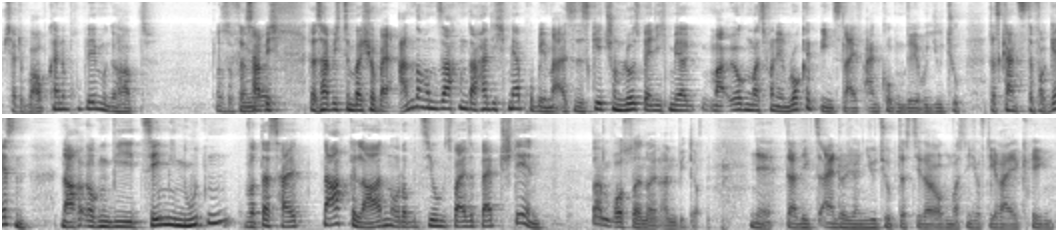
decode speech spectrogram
Ich hatte überhaupt keine Probleme gehabt. Also Das habe ich, das habe ich zum Beispiel bei anderen Sachen, da hatte ich mehr Probleme. Also das geht schon los, wenn ich mir mal irgendwas von den Rocket Beans live angucken will über YouTube. Das kannst du vergessen. Nach irgendwie 10 Minuten wird das halt nachgeladen oder beziehungsweise bleibt stehen. Dann brauchst du einen neuen Anbieter. Nee, da liegt es eindeutig an YouTube, dass die da irgendwas nicht auf die Reihe kriegen.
